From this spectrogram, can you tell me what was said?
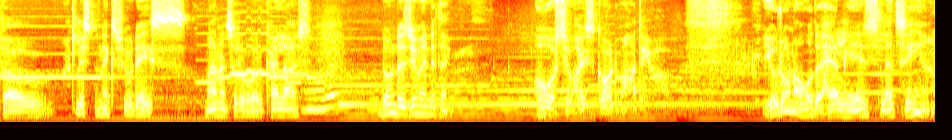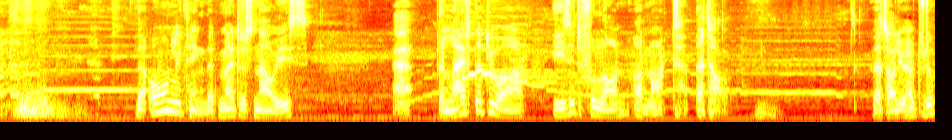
so, at least the next few days, Manasarovar, Kailash, don't assume anything. Oh, Shiva is God Mahadeva. You don't know who the hell he is, let's see. The only thing that matters now is, uh, the life that you are, is it full on or not, that's all. That's all you have to do.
